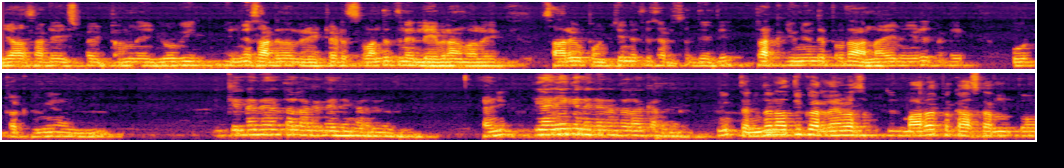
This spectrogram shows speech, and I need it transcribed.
ਜਾਂ ਸਾਡੇ ਇੰਸਪੈਕਟਰ ਨੇ ਜੋ ਵੀ ਇੰਨੇ ਸਾਡੇ ਨਾਲ ਰਿਲੇਟਡ ਸੰਬੰਧਿਤ ਨੇ ਲੇਬਰਾਂ ਵਾਲੇ ਸਾਰੇ ਉਹ ਪਹੁੰਚੇ ਨੇ ਤੇ ਸਾਡੇ ਸੱਦੇ ਤੇ। ਟਰੱਕ ਯੂਨੀਅਨ ਦੇ ਪ੍ਰਧਾਨ ਆਏ ਨੇ ਜਿਹੜੇ ਸਾਡੇ ਹੋਰ ਟਰੱਕ ਯੂਨੀਅਨ ਕਿੰਨੇ ਦਿਨ ਤੋਂ ਲੱਗਦੇ ਨੇ ਕਰਦੇ ਹੋ ਹੈ ਜੀ? ਤਿਆਰੀਆਂ ਕਿੰਨੇ ਦਿਨਾਂ ਤੋਂ ਲੱਗ ਕਰਦੇ? ਨਹੀਂ ਤਿੰਨ ਦਿਨਾਂ ਤੋਂ ਹੀ ਕਰਦੇ ਆ ਬਸ ਮਹਾਰਾਜ ਪ੍ਰਕਾਸ਼ ਕਰਨ ਤੋਂ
